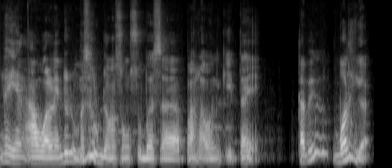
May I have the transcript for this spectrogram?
enggak yang awalnya dulu. Masa udah langsung Subasa pahlawan kita ya? Tapi boleh gak?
